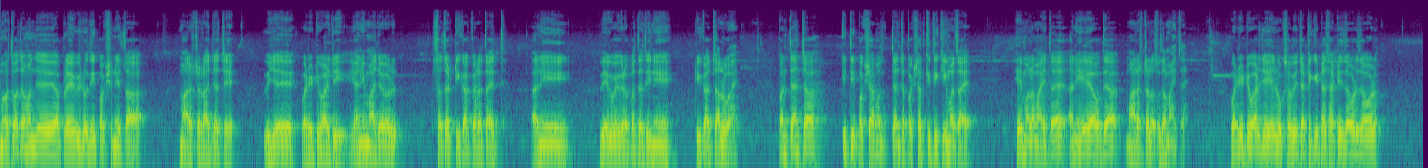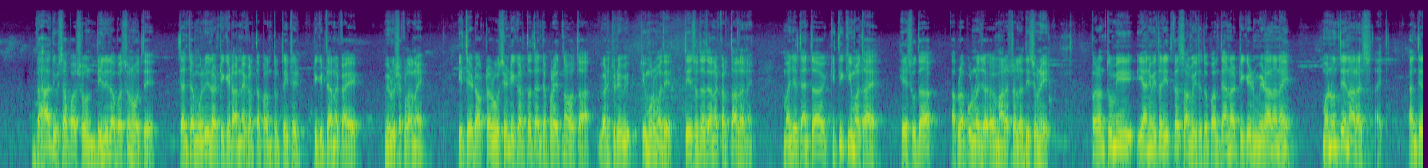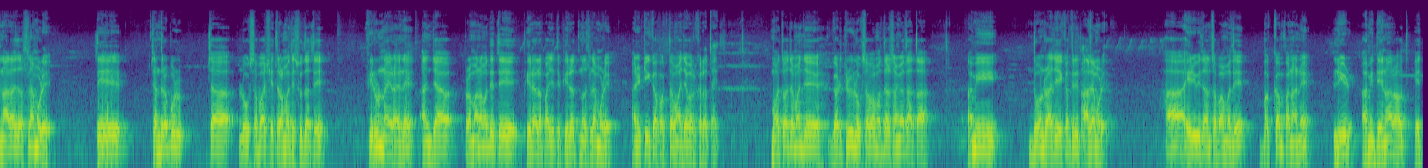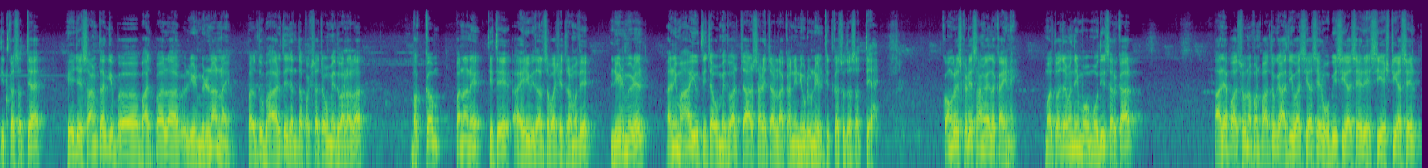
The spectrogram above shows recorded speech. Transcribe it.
महत्त्वाचं म्हणजे आपले विरोधी पक्षनेता महाराष्ट्र राज्याचे विजय वडेट्टीवारजी यांनी माझ्यावर सतत टीका करत आहेत आणि वेगवेगळ्या पद्धतीने टीका चालू आहे. पण त्यांच्या किती पक्षाम त्यांच्या पक्षात किती किंमत आहे हे मला माहीत आहे आणि हे अवद्या महाराष्ट्राला सुद्धा माहीत आहे. वडेट्टीवारजी हे लोकसभेच्या तिकिटासाठी जवळजवळ दहा दिवसापासून दिल्लीला बसून होते. त्यांच्या मुलीला तिकीट आणण्याकरता परंतु तिथे तिकीट त्यांना काय मिळू शकला नाही. इथे डॉक्टर उसेंडीकरता त्यांचा प्रयत्न होता गडचिरोली चिमूरमध्ये. तेसुद्धा त्यांना करता आलं नाही. म्हणजे त्यांचा किती किंमत आहे हे सुद्धा आपला पूर्ण ज महाराष्ट्राला दिसून येईल. परंतु मी यानिमित्त इतकंच सांगू इच्छितो पण त्यांना तिकीट मिळालं नाही म्हणून ते नाराज आहेत. आणि ते नाराज असल्यामुळे ते चंद्रपूरच्या लोकसभा क्षेत्रामध्ये सुद्धा ते फिरून नाही राहिले आणि ज्या प्रमाणामध्ये ते फिरायला पाहिजे ते फिरत नसल्यामुळे आणि टीका फक्त माझ्यावर करत आहेत. महत्त्वाचं म्हणजे गडचिरोली लोकसभा मतदारसंघात आता आम्ही दोन राजे एकत्रित आल्यामुळे हा अहेरी विधानसभामध्ये भक्कमपणाने लीड आम्ही देणार आहोत हे तितकं सत्य आहे. हे जे सांगतात की ब- भाजपाला लीड मिळणार नाही परंतु भारतीय जनता पक्षाच्या उमेदवाराला भक्कमपणाने तिथे अहेरी विधानसभा क्षेत्रामध्ये लीड मिळेल आणि महायुतीचा उमेदवार चार साडेचार लाखांनी निवडून येईल तितकंसुद्धा सत्य आहे. काँग्रेसकडे सांगायला काही नाही. महत्त्वाचं म्हणजे मो मोदी सरकार आल्यापासून आपण पाहतो की आदिवासी असेल ओबीसी असेल एस सी एस टी असेल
